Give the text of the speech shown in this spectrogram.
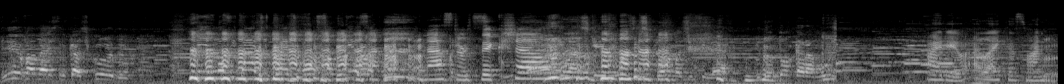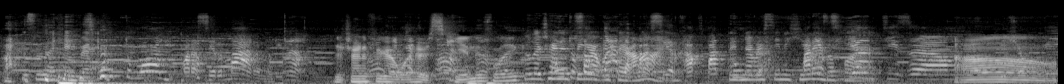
Viva, mestre Cascudo! Que novidade traz vossa mesa? Master Thick Shell. lasquei duas escamas de filé. Doutor Caramujo I do. I like this one. This is my favorite. Muito mole para ser mármore. They're trying to figure out what her skin is like. Well, they're trying to muito figure out what they're salgada para ser on. rapadura. They've never seen a human before. ah, Oh.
